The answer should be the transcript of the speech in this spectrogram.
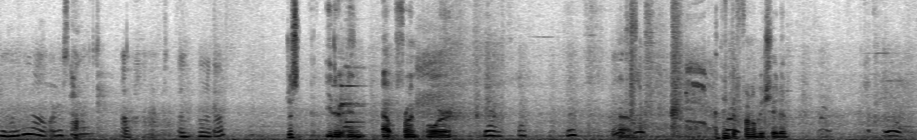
You hungry? You want to order something? Oh, hot. Oh, you want to go? Just either in out front or Yeah, let's go. Ooh, ooh, Uh. I think the front will be shaded. Ooh.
